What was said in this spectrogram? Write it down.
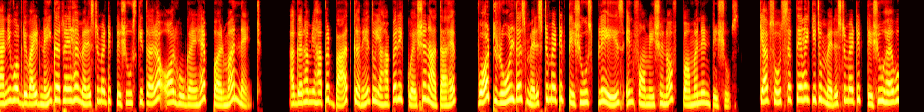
यानी वो अब डिवाइड नहीं कर रहे हैं मेरिस्टमेटिक टिश्यूज की तरह और हो गए हैं परमानेंट अगर हम यहाँ पर बात करें तो यहाँ पर एक क्वेश्चन आता है what role does meristematic tissues plays in formation of permanent tissues क्या आप सोच सकते हैं कि जो मेरिस्टोमेटिक टिश्यू है, वो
